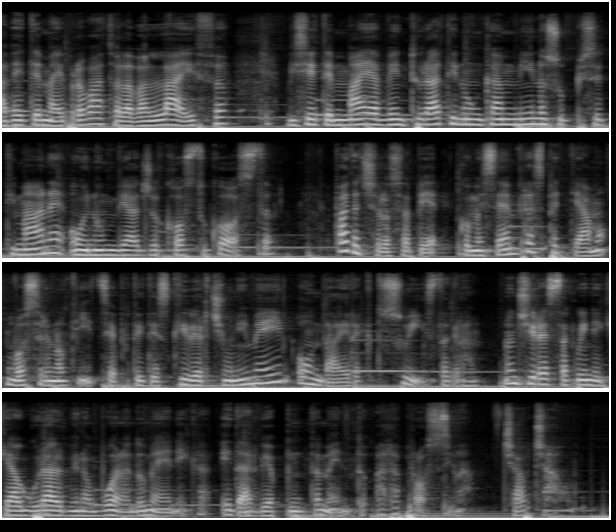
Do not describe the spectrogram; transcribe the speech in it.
Avete mai provato la van life? Vi siete mai avventurati in un cammino su più settimane o in un viaggio cost to cost? Fatecelo sapere, come sempre aspettiamo vostre notizie, potete scriverci un'email o un direct su Instagram. Non ci resta quindi che augurarvi una buona domenica e darvi appuntamento alla prossima. Ciao ciao!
